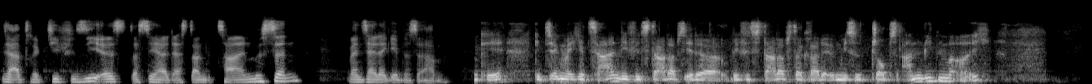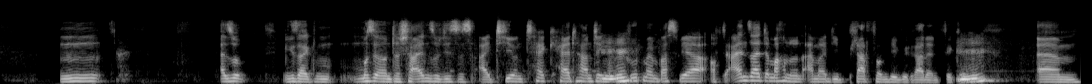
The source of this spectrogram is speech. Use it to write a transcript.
sehr attraktiv für sie ist, dass sie halt erst dann bezahlen müssen, wenn sie halt Ergebnisse haben. Okay. Gibt es irgendwelche Zahlen, wie viele Startups ihr da, wie viele Startups da gerade irgendwie so Jobs anbieten bei euch? Mm, also, wie gesagt, muss ja unterscheiden, so dieses IT und Tech, Headhunting, mhm. Recruitment, was wir auf der einen Seite machen und einmal die Plattform, die wir gerade entwickeln. Mhm. Ähm,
